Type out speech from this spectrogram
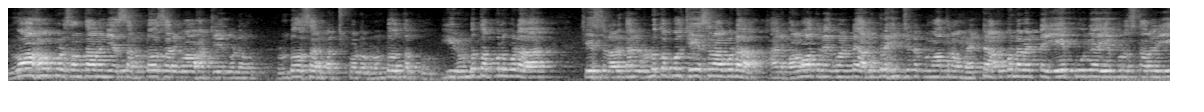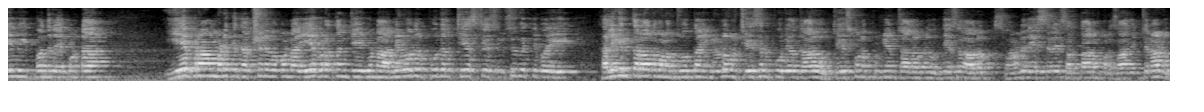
వివాహం అప్పుడు సంతానం చేస్తారు. రెండోసారి వివాహం చేయకపోవడం రెండోసారి మర్చిపోవడం రెండో తప్పు. ఈ రెండు తప్పులు కూడా చేస్తున్నాడు. కానీ రెండు తప్పులు చేసినా కూడా ఆయన పరమాత్మ లేకుంటే అనుగ్రహించినప్పుడు మాత్రం వెంటనే అనుకున్న వెంటనే ఏ పూజ ఏ పురస్కారం ఏమి ఇబ్బంది లేకుండా ఏ బ్రాహ్మడికి దక్షిణ ఇవ్వకుండా ఏ వ్రతం చేయకుండా అన్ని రోజులు పూజలు చేసి చేసి విసుగెత్తిపోయి కలిగిన తర్వాత మనం చూద్దాం ఈ రోజులు చేసిన పూజలు చాలు చేసుకున్న పుణ్యం చాలు అనే ఉద్దేశం ఆరో- స్మరణ చేస్తే సంతానం ప్రసాదించినాడు.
